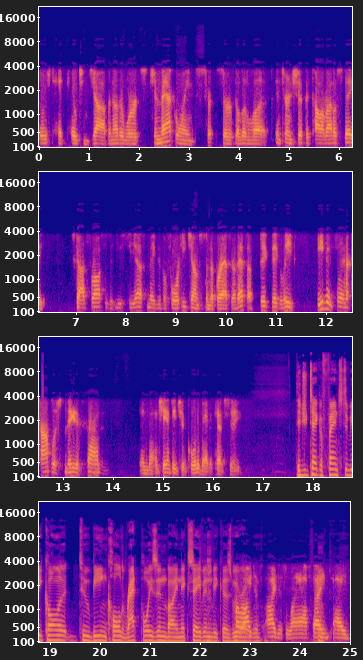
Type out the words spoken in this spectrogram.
first head coaching job? In other words, Jim McElwain served a little uh, internship at Colorado State. Scott Frost is at UCF maybe before he jumps to Nebraska. That's a big, big leap, even for an accomplished native son and, and, and championship quarterback at Tennessee. Did you take offense to be called to being called rat poison by Nick Saban because we oh, were? I just I just laughed. I I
